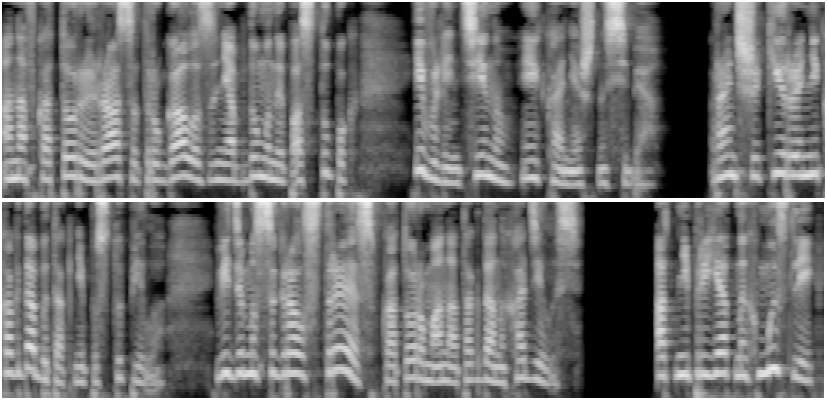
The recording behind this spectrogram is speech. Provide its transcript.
Она в который раз отругала за необдуманный поступок и Валентину, и, конечно, себя. Раньше Кира никогда бы так не поступила. Видимо, сыграл стресс, в котором она тогда находилась. От неприятных мыслей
